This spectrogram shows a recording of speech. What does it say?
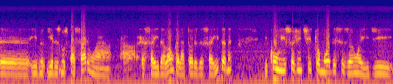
uh, e, e, eles nos passaram a, a, a saída lá, um relatório da saída, né, e com isso a gente tomou a decisão aí de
